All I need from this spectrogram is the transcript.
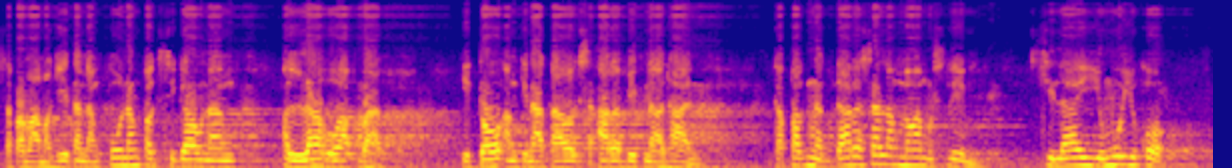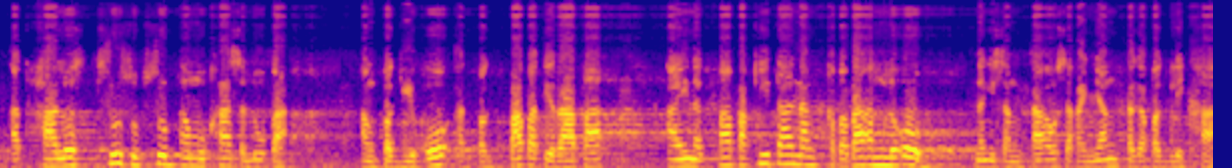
sa pamamagitan ng unang pagsigaw ng Allahu Akbar. Ito ang tinatawag sa Arabic na adhan. Kapag nagdarasal ang mga Muslim, sila'y yumuyuko at halos susubsub ang mukha sa lupa. Ang pagyuko at pagpapatirapa ay nagpapakita ng kababaang loob ng isang tao sa kanyang tagapaglikha.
